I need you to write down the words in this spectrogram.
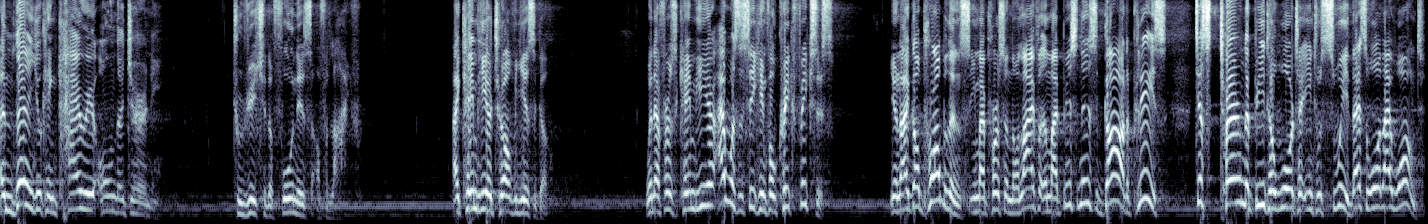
and then you can carry on the journey to reach the fullness of life. I came here 12 years ago. When I first came here, I was seeking for quick fixes. You know, I got problems in my personal life and my business. God, please, just turn the bitter water into sweet. That's what I want.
